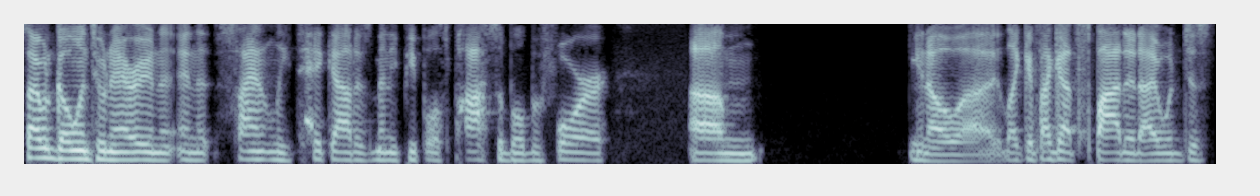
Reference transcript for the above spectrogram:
So I would go into an area and, and silently take out as many people as possible before, um, you know, uh, like if I got spotted, I would just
